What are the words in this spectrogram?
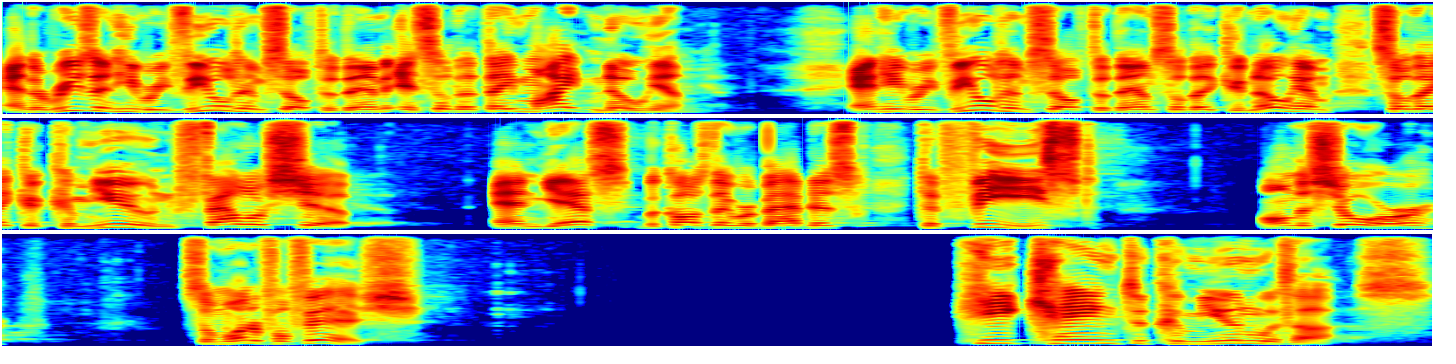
And the reason he revealed himself to them is so that they might know him. And he revealed himself to them so they could know him, so they could commune, fellowship, and yes, because they were Baptists, to feast on the shore some wonderful fish. He came to commune with us.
